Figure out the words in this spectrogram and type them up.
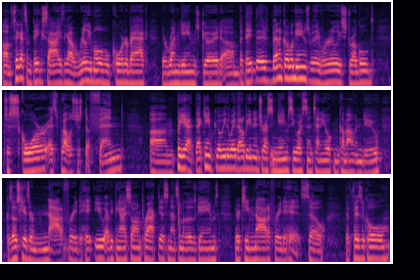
Um, so they got some big size. They got a really mobile quarterback. Their run game's good. Um, but they, there's been a couple games where they've really struggled to score as well as just defend. Um, but yeah, that game could go either way. That'll be an interesting game. See what Centennial can come out and do because those kids are not afraid to hit you. Everything I saw in practice and at some of those games, their team not afraid to hit. So the physical.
